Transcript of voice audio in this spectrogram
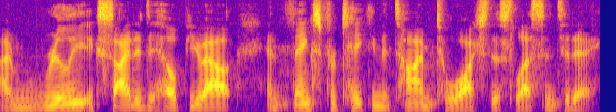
I'm really excited to help you out and thanks for taking the time to watch this lesson today.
